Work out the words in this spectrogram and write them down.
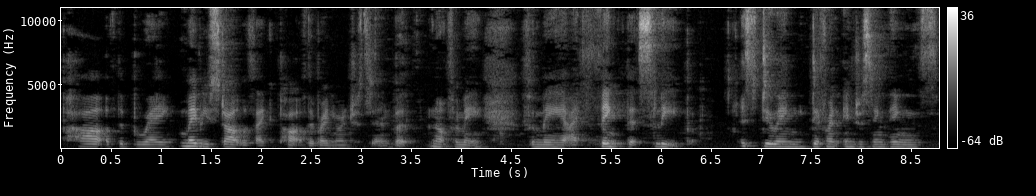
part of the brain. Maybe you start with like a part of the brain you're interested in, but not for me. For me, I think that sleep is doing different interesting things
